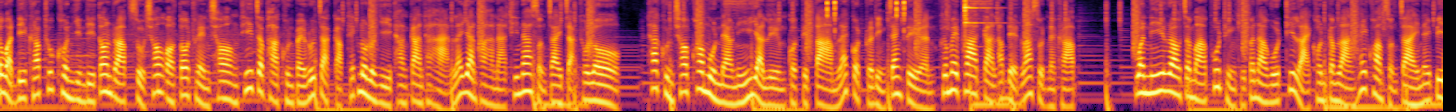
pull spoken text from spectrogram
สวัสดีครับทุกคนยินดีต้อนรับสู่ช่องออโต้เทรนช่องที่จะพาคุณไปรู้จักกับเทคโนโลยีทางการทหารและยานพาหนะที่น่าสนใจจากทั่วโลก ถ้าคุณชอบข้อมูลแนวนี้อย่าลืมกดติดตามและกดกระดิ่งแจ้งเตือน เพื่อไม่พลาดการอัปเดตล่าสุดนะครับ วันนี้เราจะมาพูดถึงขีปนาวุธที่หลายคนกำลังให้ความสนใจในปี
